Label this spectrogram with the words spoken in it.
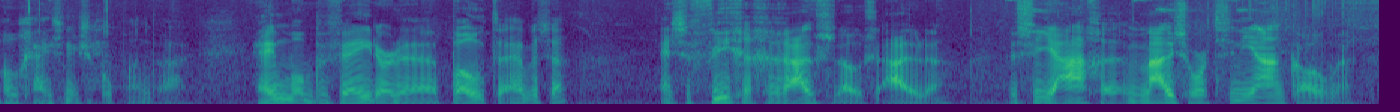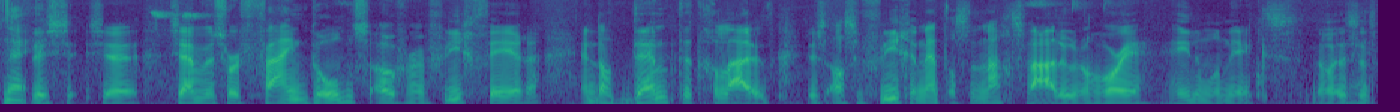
oh, hij is nu zijn kop aan het draaien. Helemaal bevederde poten hebben ze. En ze vliegen geruisloos uilen. Dus ze jagen, een muis hoort ze niet aankomen. Nee. Dus ze, ze hebben een soort fijn dons over hun vliegveren. En dat dempt het geluid. Dus als ze vliegen, net als de nachtzwaluw, dan hoor je helemaal niks. Dan is het...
